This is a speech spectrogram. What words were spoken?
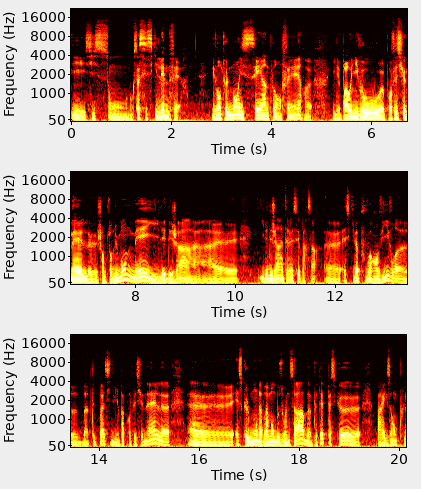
et, donc ça c'est ce qu'il aime faire. Éventuellement, il sait un peu en faire. Il n'est pas au niveau euh, professionnel euh, champion du monde, mais il est déjà, euh, il est déjà intéressé par ça. Euh, Est-ce qu'il va pouvoir en vivre? Euh, bah, Peut-être pas s'il ne devient pas professionnel. Euh, Est-ce que le monde a vraiment besoin de ça? Bah, Peut-être parce que, par exemple,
